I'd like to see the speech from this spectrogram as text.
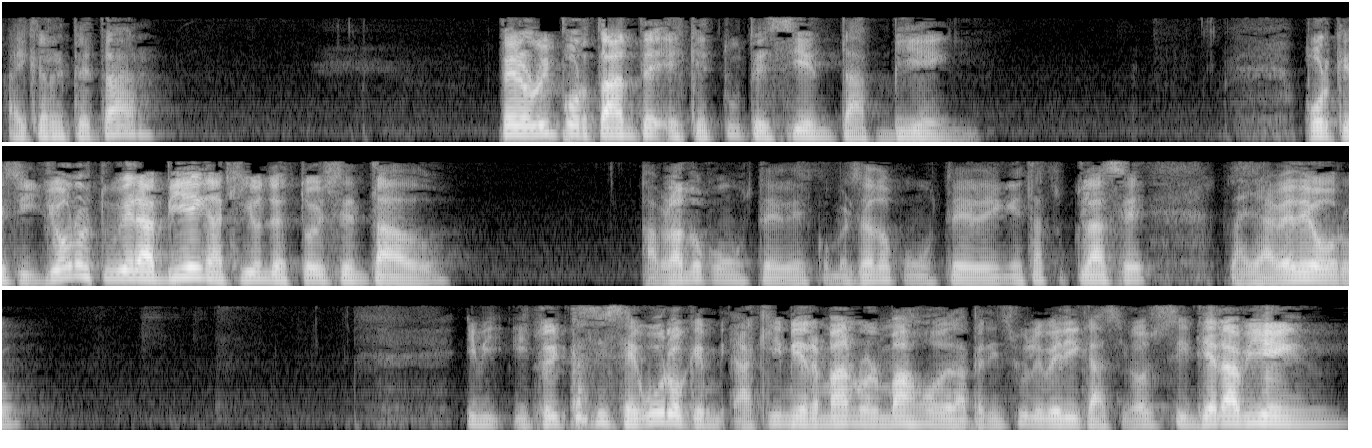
hay que respetar. Pero lo importante es que tú te sientas bien. Porque si yo no estuviera bien aquí donde estoy sentado, hablando con ustedes, conversando con ustedes en esta clase, la llave de oro, y, estoy casi seguro que aquí mi hermano el majo de la península ibérica, si no se sintiera bien,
